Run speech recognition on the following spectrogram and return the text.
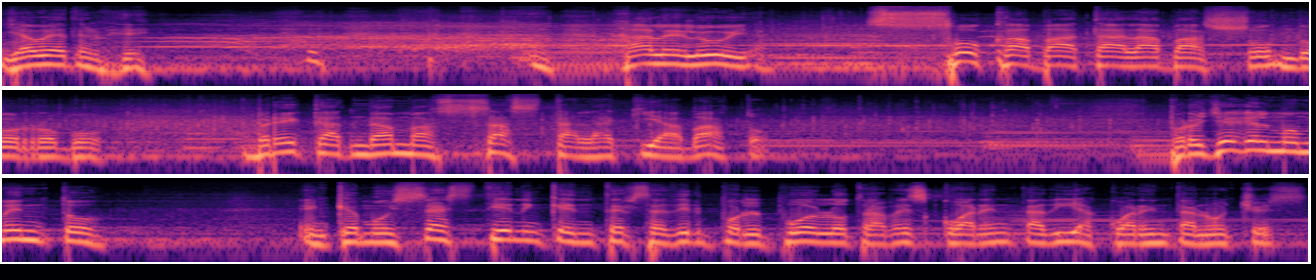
ya voy a terminar. Aleluya. Socabata la robo. La abato. Pero llega el momento en que Moisés tiene que interceder por el pueblo otra vez 40 días, 40 noches.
